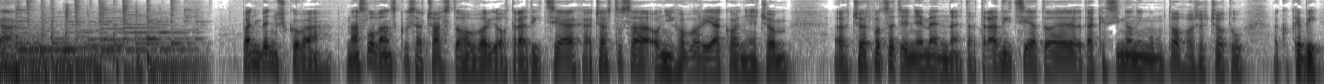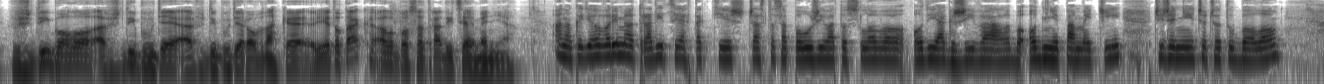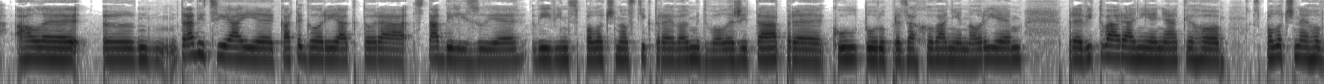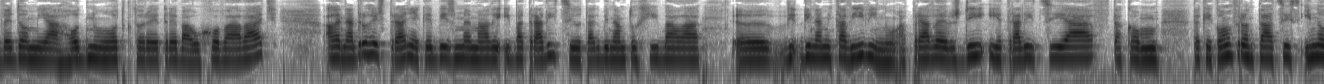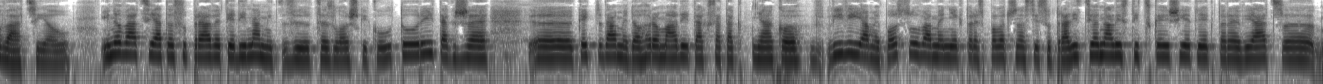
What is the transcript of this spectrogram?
Pani Beňušková, na Slovensku sa často hovorí o tradíciách a často sa o nich hovorí ako o niečom, čo je v podstate nemenné. Tá tradícia to je také synonymum toho, že čo tu ako keby vždy bolo a vždy bude a vždy bude rovnaké. Je to tak, alebo sa tradície menia? Áno, keď hovoríme o tradíciách, tak tiež často sa používa to slovo odjak živa alebo od nepamäti, čiže niečo, čo tu bolo ale tradícia je kategória, ktorá stabilizuje vývin spoločnosti, ktorá je veľmi dôležitá pre kultúru, pre zachovanie noriem, pre vytváranie nejakého spoločného vedomia, hodnôt, ktoré treba uchovávať. Ale na druhej strane, keby sme mali iba tradíciu, tak by nám tu chýbala e, dynamika vývinu. A práve vždy je tradícia v takom, takej konfrontácii s inováciou. Inovácia to sú práve tie dynamizujúce zložky kultúry, takže e, keď to dáme dohromady, tak sa tak nejako vyvíjame, posúvame. Niektoré spoločnosti sú tradicionalistickejšie, tie, ktoré viac e,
